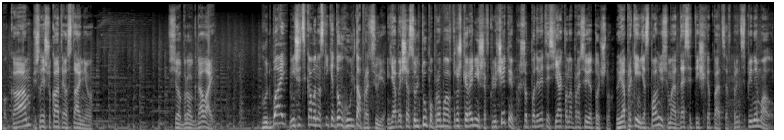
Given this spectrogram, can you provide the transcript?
Пока. Пішли шукати останнього. Все, Брок, давай. Гудбай. Мені ще цікаво, наскільки довго ульта працює. Я би щас ульту попробував трошки раніше включити, щоб подивитись, як вона працює точно. Ну я прикинь, я спавнюсь, у мене 10 тисяч хп. Це в принципі немало.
